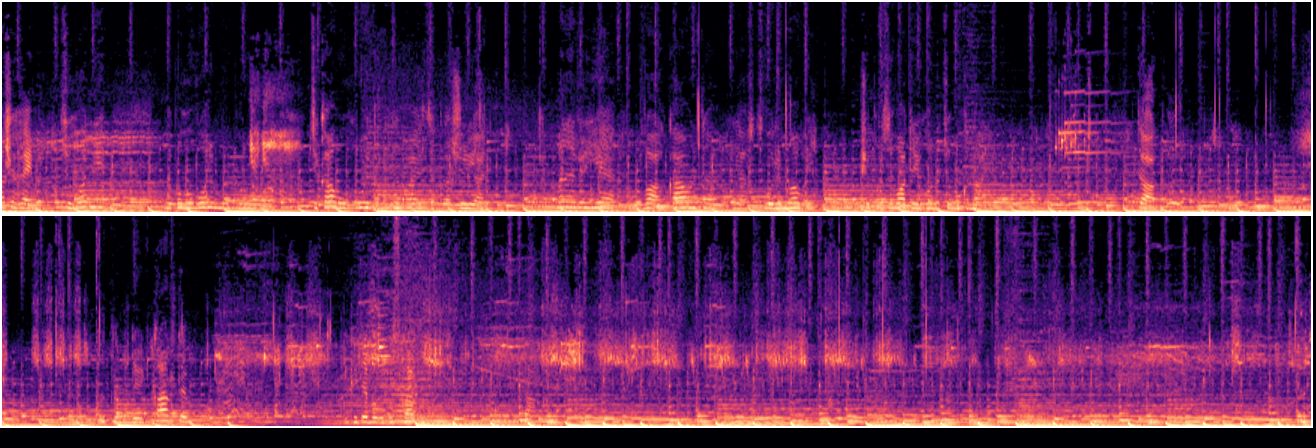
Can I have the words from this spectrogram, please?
Паша Геймер. Сьогодні ми поговоримо про цікаву гру, яка називається Clash Royale. У мене вже є два аккаунта, я створю новий, щоб розвивати його на цьому каналі. Так. Тут нам дають карти, які треба випускати. Так.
